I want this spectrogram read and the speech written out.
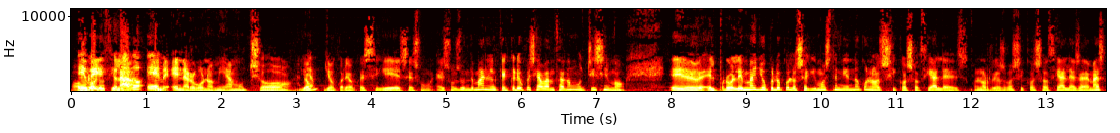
Hombre, evolucionado la- en... en ergonomía mucho. Yo, ¿Eh? yo creo que sí. Ese es un, eso es un tema en el que creo que se ha avanzado muchísimo. Eh, el problema yo creo que lo seguimos teniendo con los psicosociales, con los riesgos psicosociales. Además,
